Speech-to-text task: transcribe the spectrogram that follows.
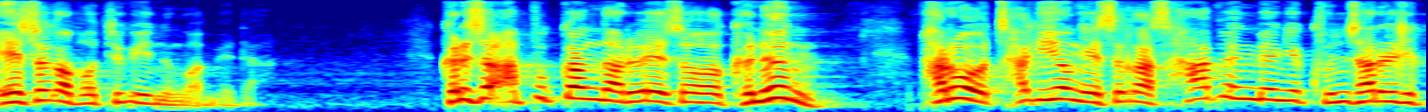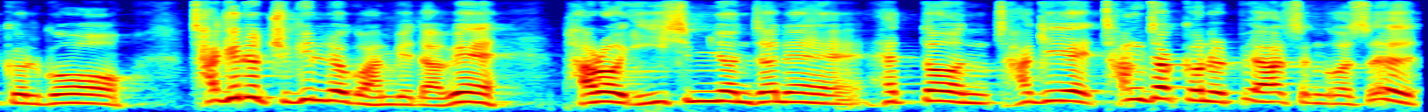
에서가 버티고 있는 겁니다. 그래서 압북강 나루에서 그는 바로 자기 형 에서가 400명의 군사를 이끌고 자기를 죽이려고 합니다. 왜? 바로 20년 전에 했던 자기의 장자권을 빼앗은 것을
